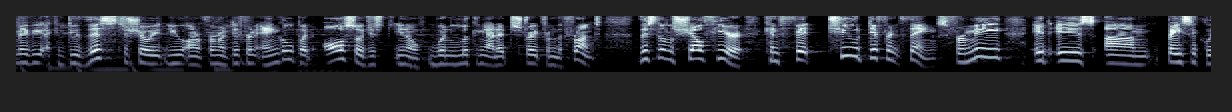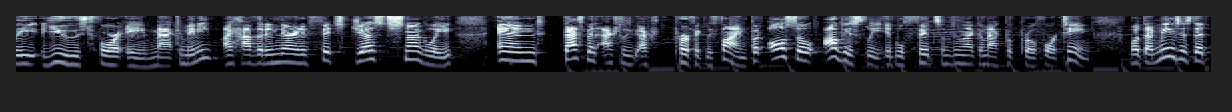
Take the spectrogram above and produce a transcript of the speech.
maybe I can do this to show you on, from a different angle, but also just, you know, when looking at it straight from the front. This little shelf here can fit two different things. For me, it is um, basically used for a Mac Mini. I have that in there and it fits just snugly. And that's been actually, actually perfectly fine. But also, obviously, it will fit something like a MacBook Pro 14. What that means is that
